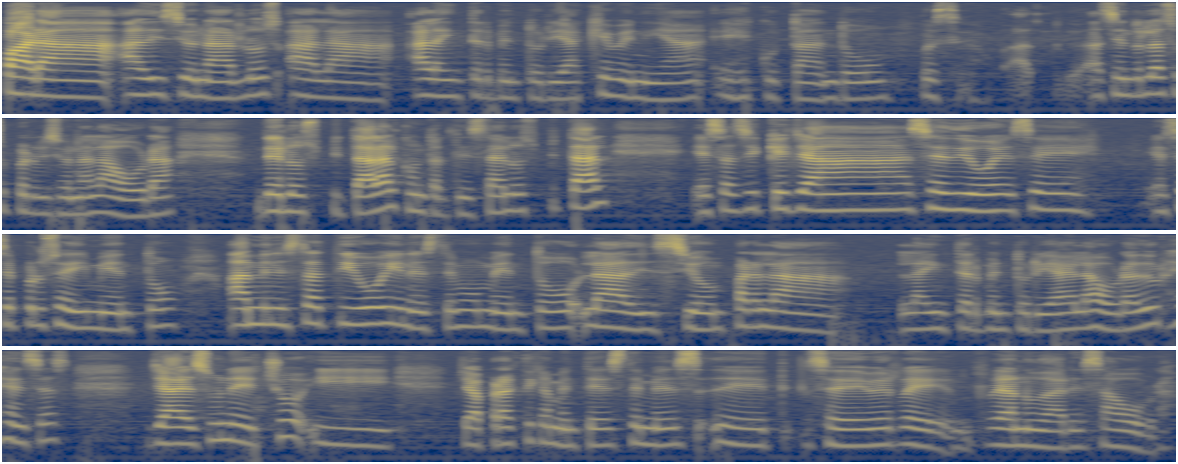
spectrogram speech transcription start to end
para adicionarlos a la, a la interventoría que venía ejecutando, pues haciendo la supervisión a la obra del hospital, al contratista del hospital. Es así que ya se dio ese, ese procedimiento administrativo y en este momento la adición para la, la interventoría de la obra de urgencias ya es un hecho y ya prácticamente este mes eh, se debe reanudar esa obra.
